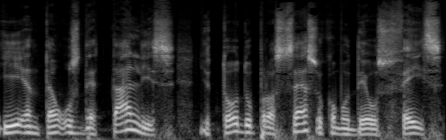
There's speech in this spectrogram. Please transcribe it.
e então os detalhes de todo o processo como Deus fez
